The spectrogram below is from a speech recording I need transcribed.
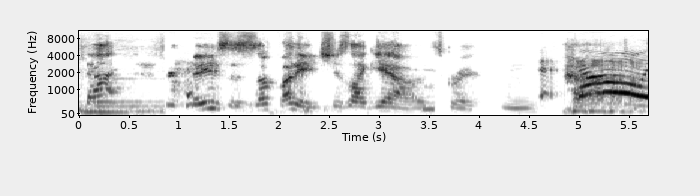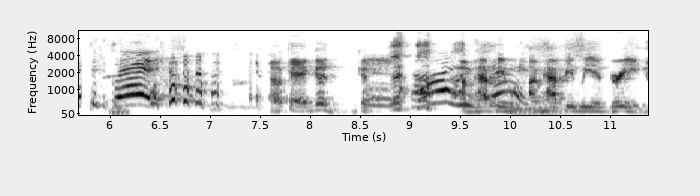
That your face is so funny. She's like, yeah, it's great. Mm. no, it's great. okay, good, good. oh, I'm happy. great. I'm happy. We agree.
